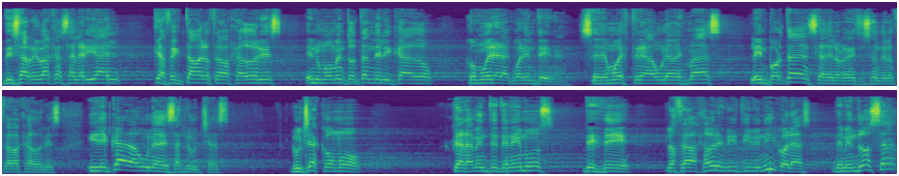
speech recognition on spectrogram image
de esa rebaja salarial que afectaba a los trabajadores en un momento tan delicado como era la cuarentena. Se demuestra una vez más la importancia de la organización de los trabajadores y de cada una de esas luchas. Luchas como claramente tenemos desde los trabajadores vitivinícolas de Mendoza,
